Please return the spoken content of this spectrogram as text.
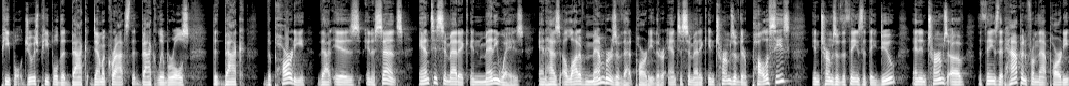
people, Jewish people that back Democrats, that back liberals, that back the party that is, in a sense, anti Semitic in many ways and has a lot of members of that party that are anti Semitic in terms of their policies, in terms of the things that they do, and in terms of the things that happen from that party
